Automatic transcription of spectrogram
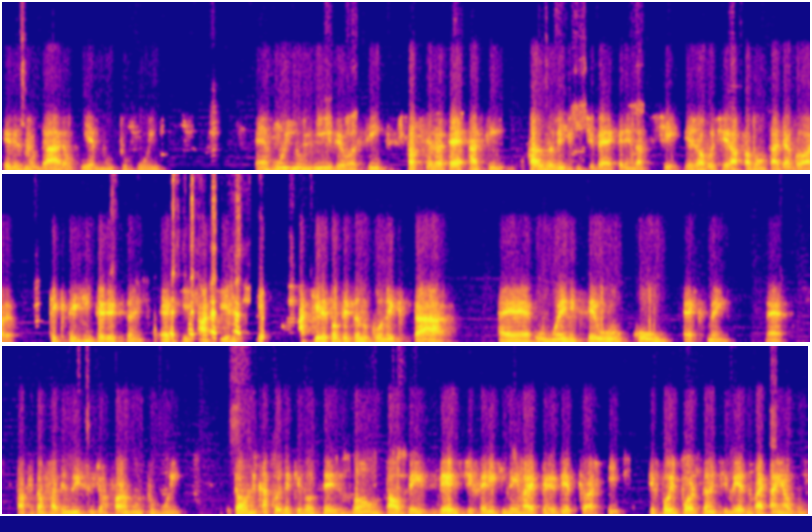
Eles mudaram e é muito ruim. É ruim no nível, assim. Só que vocês até, assim, o caso do ouvinte que estiver querendo assistir, eu já vou tirar para vontade agora. O que, que tem de interessante? É que aqui eles, aqui eles estão tentando conectar é, o MCU com X-Men, né? Só que estão fazendo isso de uma forma muito ruim. Então, a única coisa que vocês vão, talvez, ver de diferente, nem vai perder, porque eu acho que, se for importante mesmo, vai estar em algum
